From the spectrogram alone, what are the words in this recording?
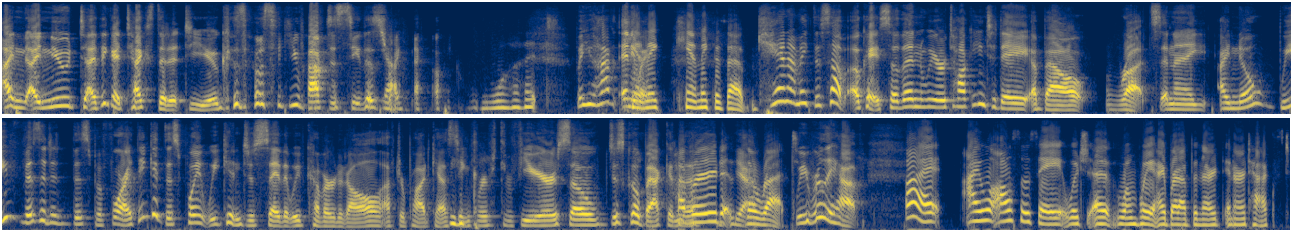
i, I knew t- I think i texted it to you because i was like you have to see this Yeah. right now What? but you have anyway Can't make can't make this up. cannot make this up. Okay, so then we were talking today about ruts, and I I know we've visited this before. I think at this point we can just say that we've covered it all after podcasting for, for a few years. So just go back and Covered the rut. We really have. But I will also say, which at one point I brought up in our in our text,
